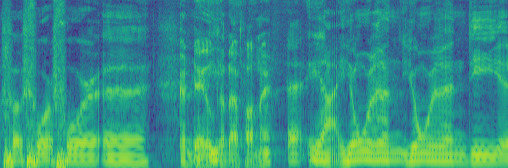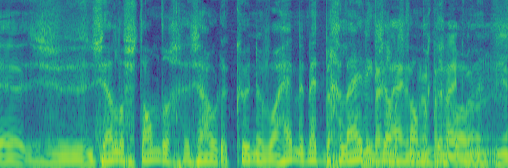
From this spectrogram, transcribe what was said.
Voor, voor, voor eh, Gedeelte daarvan, hè? eh, ja, jongeren, jongeren die eh, zelfstandig zouden kunnen wonen. Met begeleiding, Met begeleiding, zelfstandig met kunnen wonen. ja.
